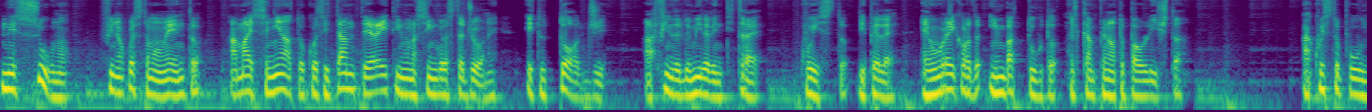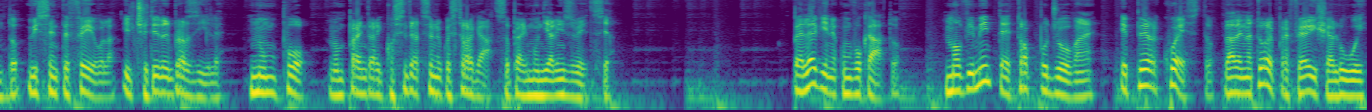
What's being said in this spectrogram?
Nessuno, fino a questo momento, ha mai segnato così tante reti in una singola stagione e tutt'oggi, a fine del 2023, questo di Pelé è un record imbattuto nel campionato paulista. A questo punto Vicente Feola, il CT del Brasile, non può non prendere in considerazione questo ragazzo per i mondiali in Svezia. Pelé viene convocato, ma ovviamente è troppo giovane e per questo l'allenatore preferisce a lui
